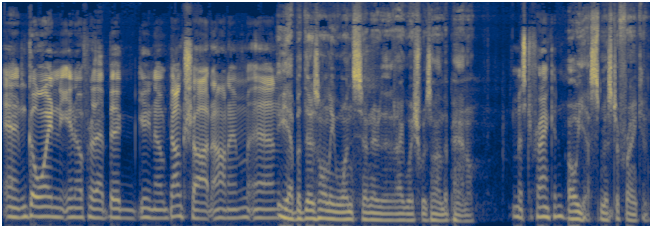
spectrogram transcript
and going, you know, for that big, you know, dunk shot on him and Yeah, but there's only one senator that I wish was on the panel. Mr. Franken. Oh yes, Mr. Franken.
